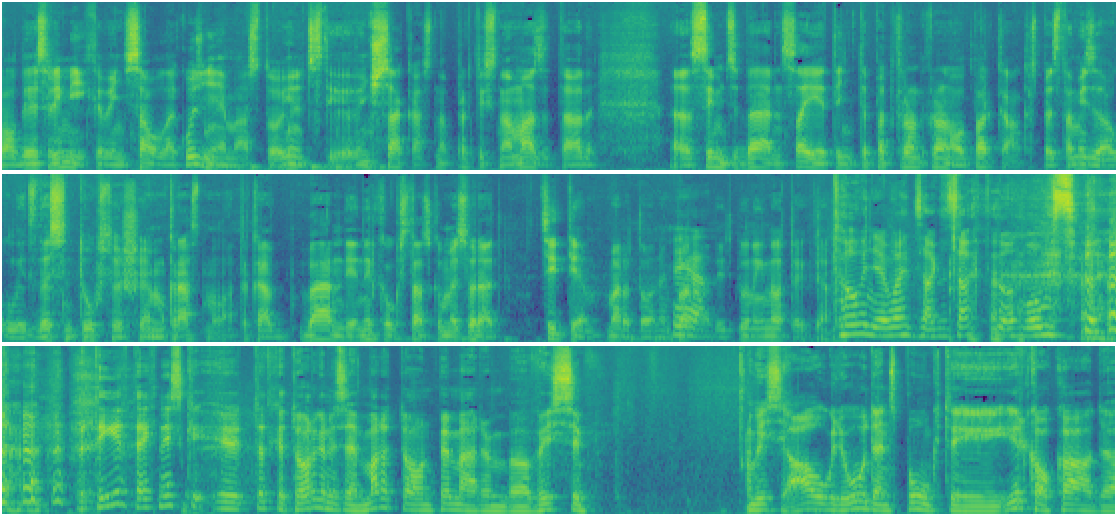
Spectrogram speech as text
paldies Rimī, ka viņi savulaik uzņēmās to iniciatīvu. Viņš sākās no, praktiski no maza tāda simts bērnu sajietiņa, tepat Kronolda parkā, kas pēc tam izauga līdz desmit tūkstošiem krastmalā. Tā kā bērnu diena ir kaut kas tāds, ko mēs varētu citiem maratoniem parādīt. Pilnīgi noteikti. Jā. To viņiem vajadzētu zakt no mums. Bet tīri tehniski, eh, tad, kad organizē maratonu, piemēram, visi. Visi augļu, ūdens punkti ir kaut kāda,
